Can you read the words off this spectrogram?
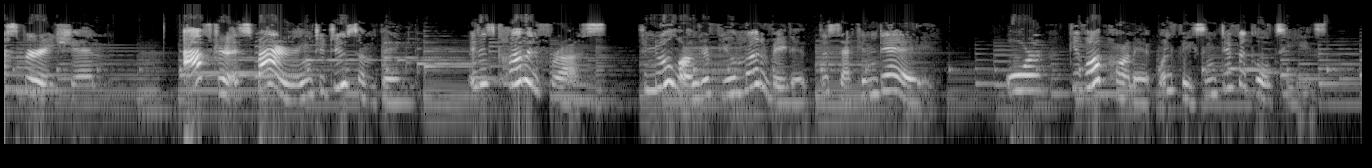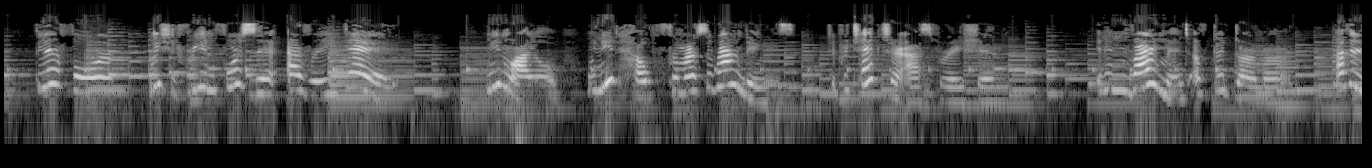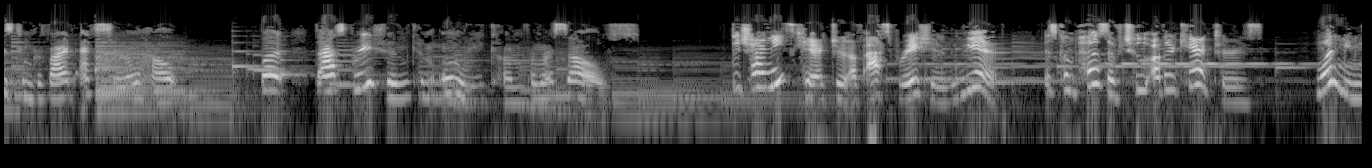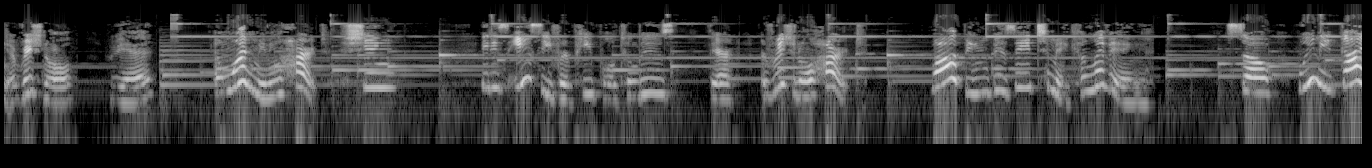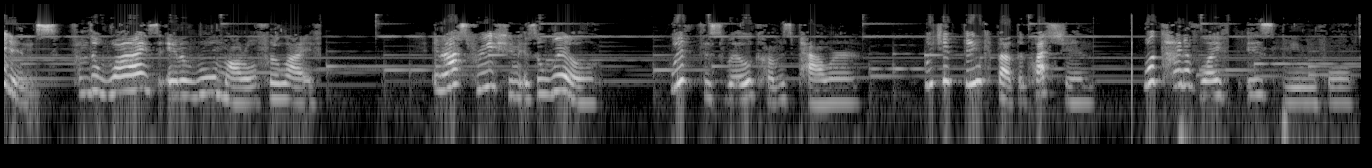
Aspiration. After aspiring to do something, it is common for us to no longer feel motivated the second day, or give up on it when facing difficulties. Therefore, we should reinforce it every day. Meanwhile, we need help from our surroundings to protect our aspiration. In an environment of good Dharma, others can provide external help, aspiration can only come from ourselves. The Chinese character of aspiration, yuan, is composed of two other characters, one meaning original, yuan, and one meaning heart, xin. It is easy for people to lose their original heart while being busy to make a living. So we need guidance from the wise and a role model for life. An aspiration is a will. With this will comes power. We should think about the question, what kind of life is meaningful?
